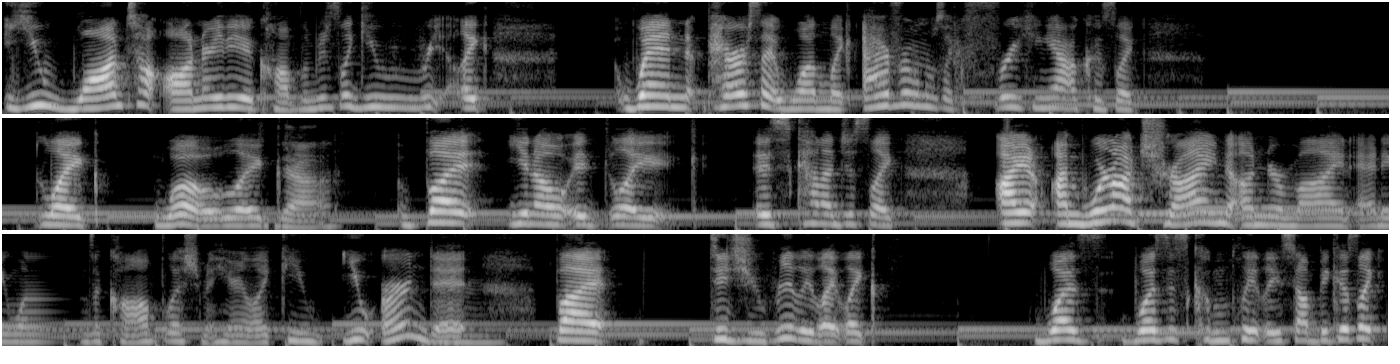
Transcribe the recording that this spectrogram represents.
you want to honor the accomplishments like you re- like when Parasite won like everyone was like freaking out cuz like like whoa like yeah but you know it like it's kind of just like I I'm we're not trying to undermine anyone's accomplishment here like you you earned it mm. but did you really like like was was this completely stuff because like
